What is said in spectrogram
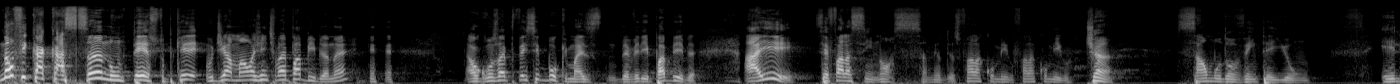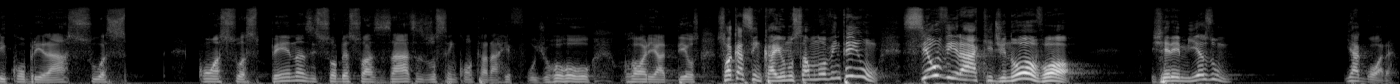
não ficar caçando um texto, porque o dia mal a gente vai para a Bíblia, né? Alguns vai para o Facebook, mas deveria ir para a Bíblia. Aí você fala assim: Nossa, meu Deus, fala comigo, fala comigo. Tchan, Salmo 91. Ele cobrirá as suas com as suas penas e sob as suas asas você encontrará refúgio. Oh, glória a Deus. Só que assim, caiu no Salmo 91. Se eu virar aqui de novo, ó, Jeremias 1. E agora?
